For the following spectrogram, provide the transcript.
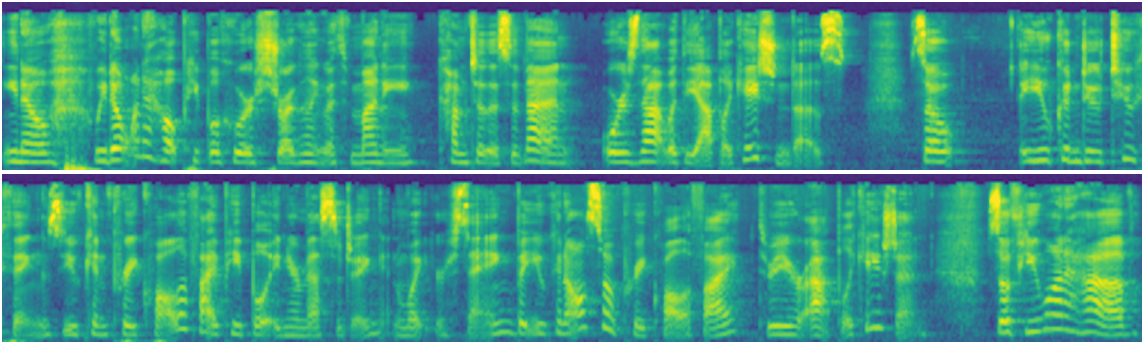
you know, we don't want to help people who are struggling with money come to this event, or is that what the application does? So, you can do two things. You can pre qualify people in your messaging and what you're saying, but you can also pre qualify through your application. So, if you want to have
